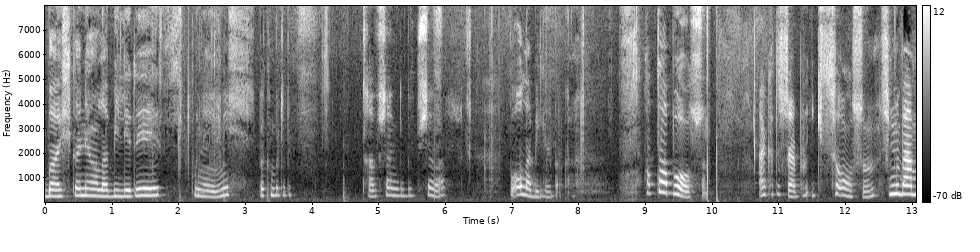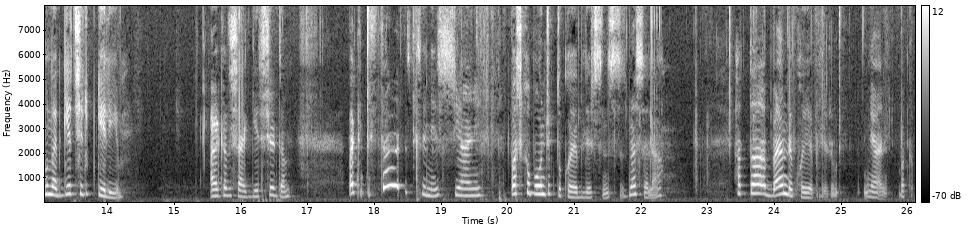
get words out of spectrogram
Başka ne alabiliriz? Bu neymiş? Bakın burada bir tavşan gibi bir şey var. Bu olabilir bakın. Hatta bu olsun. Arkadaşlar bu ikisi olsun. Şimdi ben bunları geçirip geleyim. Arkadaşlar geçirdim. Bakın isterseniz yani başka boncuk da koyabilirsiniz siz mesela. Hatta ben de koyabilirim. Yani bakın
